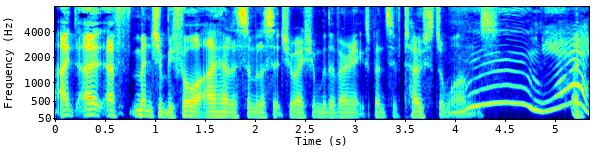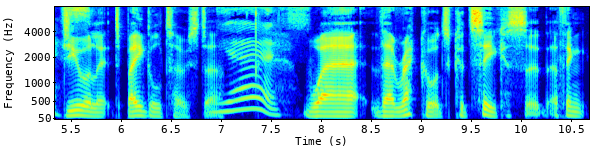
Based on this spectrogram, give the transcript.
I, I, I've mentioned before I had a similar situation with a very expensive toaster once, Mm, a yes. Dualit bagel toaster Yes. where their records could see because uh, I think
